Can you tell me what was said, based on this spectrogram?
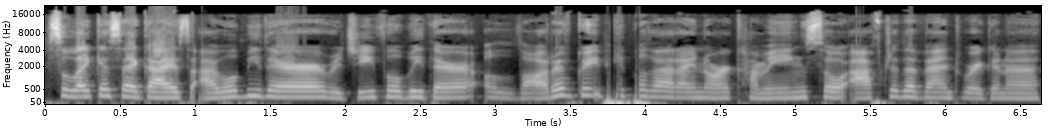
So, like I said, guys, I will be there. Rajiv will be there. A lot of great people that I know are coming. So, after the event, we're going to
